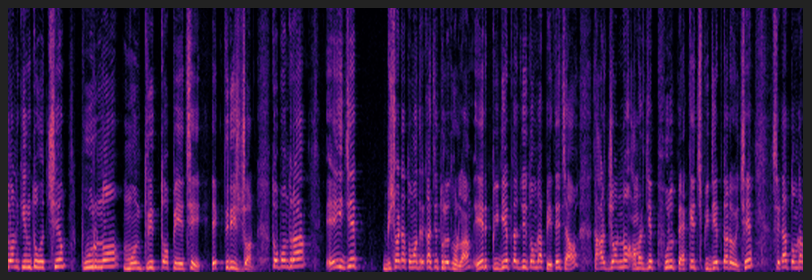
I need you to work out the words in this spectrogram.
জন কিন্তু হচ্ছে পূর্ণ মন্ত্রিত্ব পেয়েছে, একত্রিশ জন। তো বন্ধুরা, এই যে বিষয়টা তোমাদের কাছে তুলে ধরলাম। এর পিডিএফটা যদি তোমরা পেতে চাও, তার জন্য আমার যে ফুল প্যাকেজ পিডিএফটা রয়েছে, সেটা তোমরা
